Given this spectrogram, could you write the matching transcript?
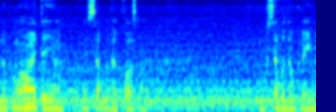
допомагайте їм, і все буде класно. І все буде Україна.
